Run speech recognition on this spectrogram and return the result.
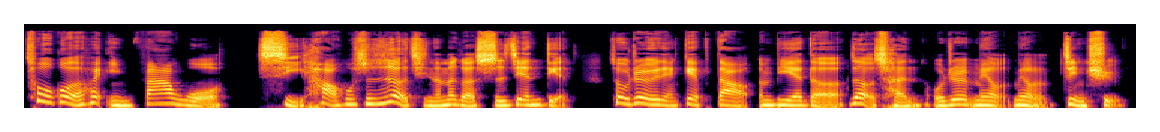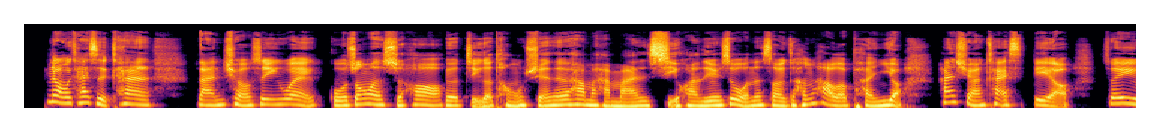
错过了会引发我喜好或是热情的那个时间点，所以我就有点 get 到 NBA 的热忱，我觉得没有没有进去。那我一开始看篮球是因为国中的时候有几个同学，就是他们还蛮喜欢的，因为是我那时候一个很好的朋友，他喜欢看 SBL，所以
